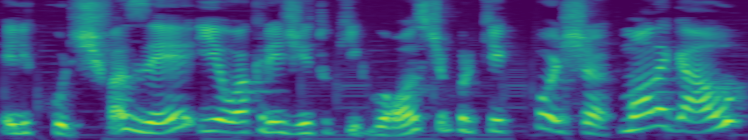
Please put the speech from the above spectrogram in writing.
ele curte fazer, e eu acredito que goste, porque, poxa, mó legal.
